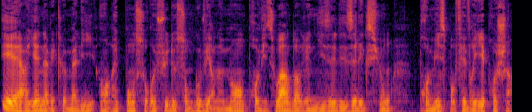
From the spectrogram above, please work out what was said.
et aériennes avec le Mali en réponse au refus de son gouvernement provisoire d'organiser des élections promises pour février prochain.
